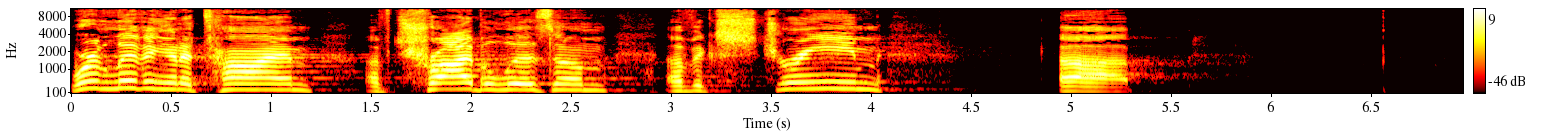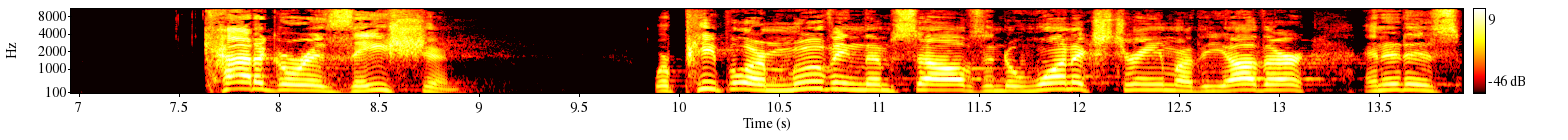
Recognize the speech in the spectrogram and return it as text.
We're living in a time of tribalism, of extreme uh, categorization, where people are moving themselves into one extreme or the other, and it is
